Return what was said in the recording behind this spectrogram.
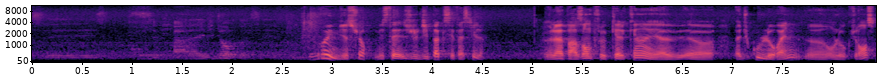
c'est- c'est pas évident. Quoi. Oui, bien sûr, mais je ne dis pas que c'est facile. Euh, Là, par exemple, quelqu'un, euh, bah, du coup, Lorraine, euh, en l'occurrence,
